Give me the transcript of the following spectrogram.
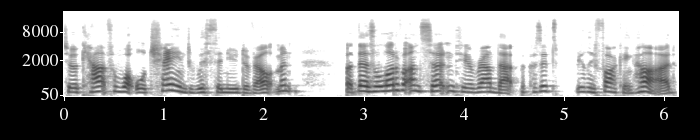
to account for what will change with the new development, but there's a lot of uncertainty around that because it's really fucking hard.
